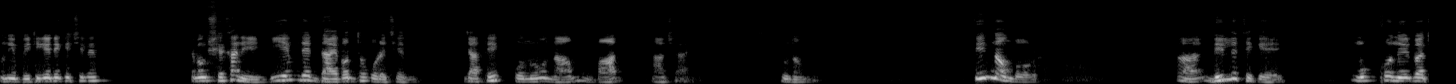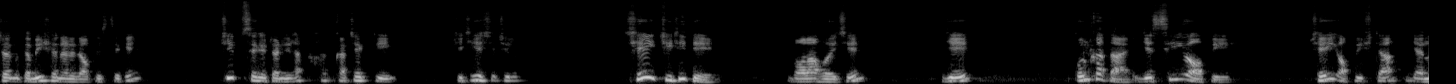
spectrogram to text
উনি বিটিকে ডেকেছিলেন এবং সেখানে ডিএমদের দায়বদ্ধ করেছেন যাতে কোনো নাম বাদ না যায়। দু নম্বর। তিন নম্বর দিল্লি থেকে মুখ্য নির্বাচন কমিশনারের অফিস থেকে চিফ সেক্রেটারির কাছে একটি চিঠি এসেছিল। সেই চিঠিতে বলা হয়েছে যে কলকাতায় যে সিইও অফিস, সেই অফিসটা যেন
